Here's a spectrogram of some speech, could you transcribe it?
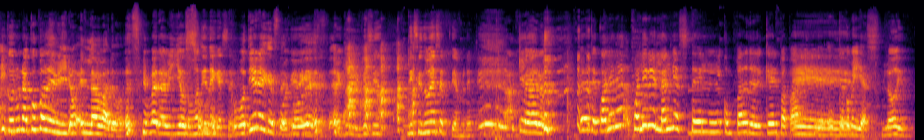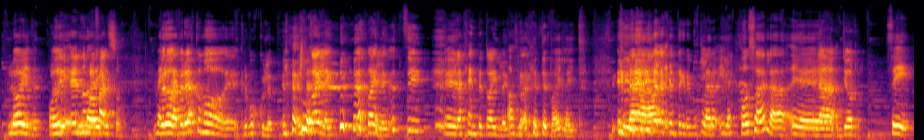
y con una copa de vino en la mano. Así maravilloso. Como tiene que ser. Como tiene que ser. Como tiene como que debe ser. Aquí, 19 de septiembre. Claro. Espérate, ¿cuál era, ¿cuál era el alias del compadre del que el papá? Eh, entre comillas. Lloyd. Lloyd. Lloyd es el nombre Lloyd. falso. Me Pero, encanta. pero es como eh, Crepúsculo. Twilight. Twilight. Sí. Eh, la gente Twilight. Ah, la gente Twilight. La- la, gente Crepúsculo. Claro, y la esposa, la. eh, La York. Sí.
